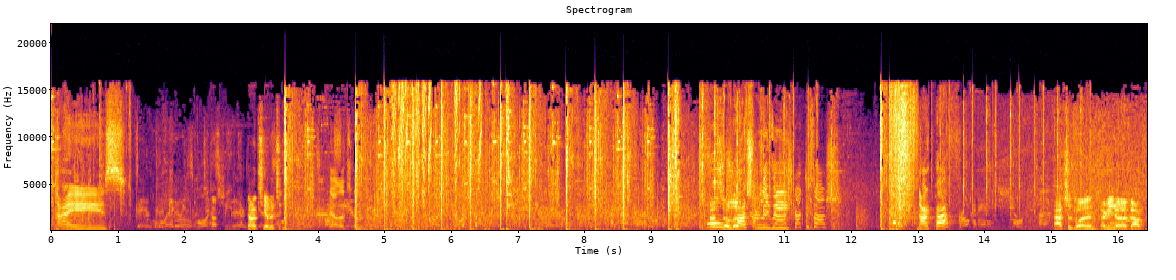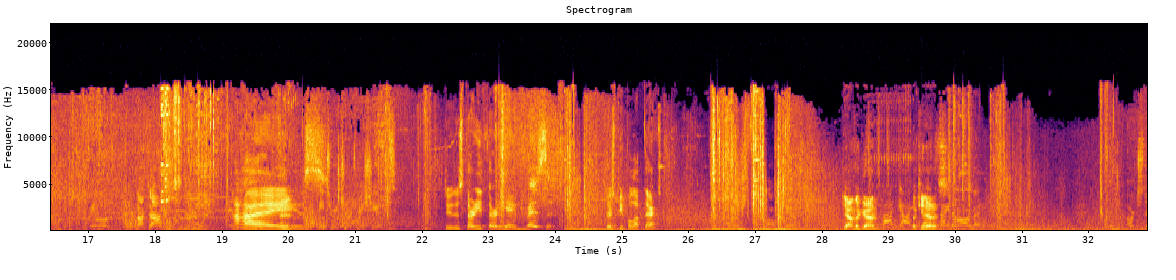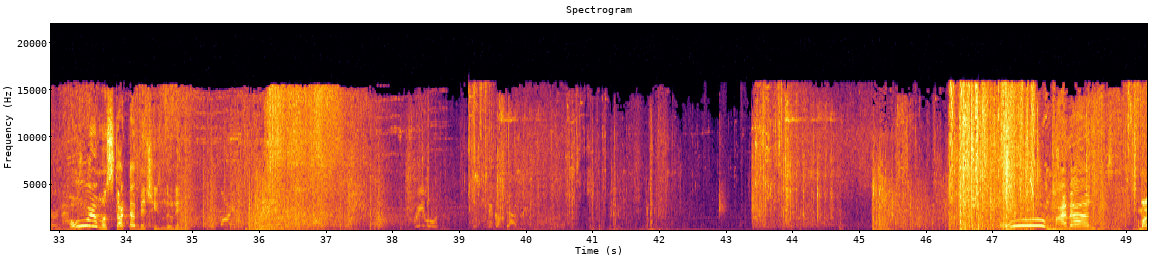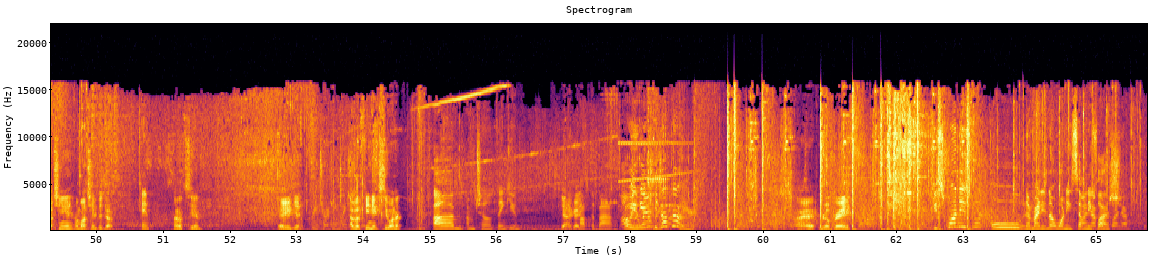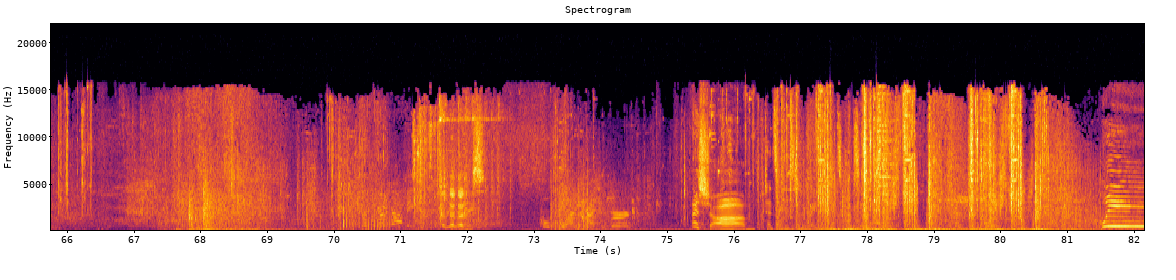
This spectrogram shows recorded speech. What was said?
Nice. Now it's the other team. Yeah, let's go. Opening fire. Pass oh, solo. Pass really weak. crack this Ash. Knocked path. Ash is one. I mean, uh, Val. Knocked Ash. Nice. Need to recharge my shields. Dude, there's 30 38 misses. There's people up there. Yeah, on the ground. Looking at us. Oh, I almost stuck that bitch. He's looting. Oh, my bad. I'm watching it. I'm watching if they drop. Okay. I don't see him. Yeah, you're good. Recharging I have a shields. Phoenix. You want it? Um, I'm chill. Thank you. Yeah, I got you. Pop the bat. Oh, you went. He dropped down. All right, real brave. He's one. He's one. Oh, never mind. He's not one. He's 70 flash. burned. Nice job. Ten seconds to the ring. It's. Whee!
